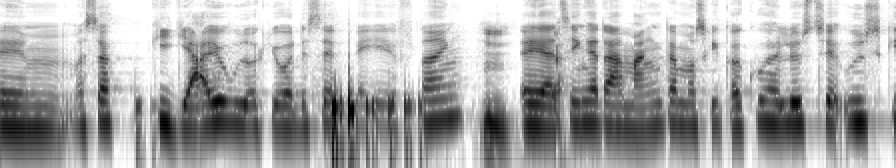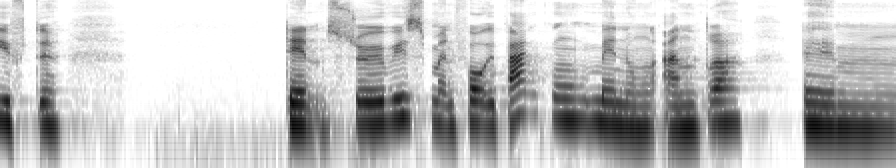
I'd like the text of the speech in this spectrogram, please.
Øhm, og så gik jeg jo ud og gjorde det selv bagefter. Ikke? Mm, jeg ja. tænker, der er mange, der måske godt kunne have lyst til at udskifte den service, man får i banken, med nogle andre, øhm,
